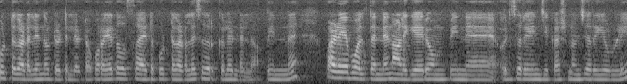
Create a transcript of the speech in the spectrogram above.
പൊട്ടുകടലൊന്നും ഇട്ടിട്ടില്ല കേട്ടോ കുറേ ദിവസമായിട്ട് പൊട്ടുകടല ചേർക്കലുണ്ടല്ലോ. അപ്പോൾ ഇന്ന് പഴയ പോലെ തന്നെ നാളികേരവും പിന്നെ ഒരു ചെറിയ ഇഞ്ചി കഷ്ണം ചെറിയ ഉള്ളി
